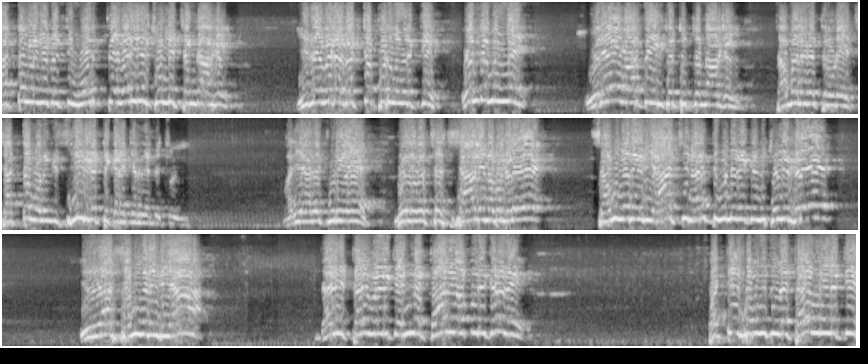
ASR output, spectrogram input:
சட்டம் ஒழுங்கை பற்றி ஒருத்த வரியில் சொல்லி சென்றார்கள் இதைவிட வெட்கப்படுவதற்கு ஒன்றுமில்லை. ஒரே வார்த்தையில் பெற்று சொன்னார்கள். தமிழகத்தினுடைய சட்டம் ஒழுங்கு சீர்கெட்டு கிடைக்கிறது என்று சொல்லி. மரியாதைக்குரிய முதலமைச்சர் ஸ்டாலின் அவர்களே சமூக நீதி ஆட்சி நடத்தி கொண்டிருக்கின்ற சொல்லீர்களே இதுதான் சமூக நீதியா? தலித் தலைவர்களுக்கு என்ன பாதுகாப்பு இருக்கிறது? பட்டியல் சமூகத்துடைய தலைவர்களுக்கு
